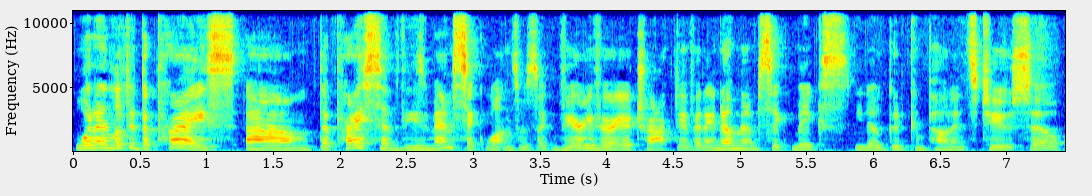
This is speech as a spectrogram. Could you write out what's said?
When I looked at the price, um, the price of these Memsic ones was like very, very attractive. And I know Memsic makes, you know, good components too. So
